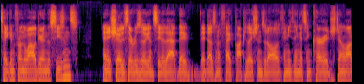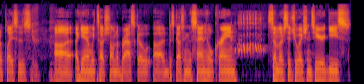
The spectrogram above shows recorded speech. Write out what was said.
taken from the wild during the seasons, and it shows their resiliency to that. They it doesn't affect populations at all. If anything, it's encouraged in a lot of places. Uh, again, we touched on Nebraska uh, discussing the sandhill crane. Similar situations here. Geese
